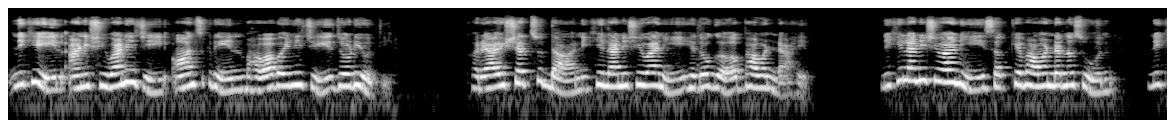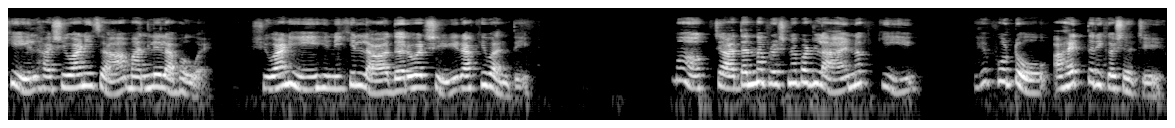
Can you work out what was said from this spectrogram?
निखिल आणि शिवानीची ऑन स्क्रीन भावा बहिणीची जोडी होती. खऱ्या आयुष्यात सुद्धा निखिल आणि शिवानी हे दोघं भावंड आहेत. निखिल आणि शिवानी सख्खे भावंड नसून निखिल हा शिवाणीचा मानलेला भाऊ आहे. शिवानी ही निखिलला दरवर्षी राखी बांधते. मग चाहत्यांना प्रश्न पडलाय नक्की हे फोटो आहेत तरी कशाचे?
